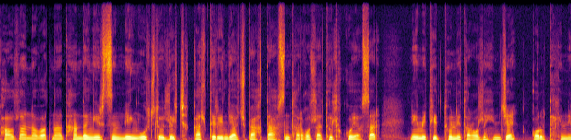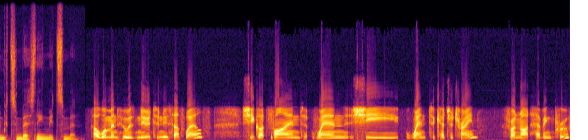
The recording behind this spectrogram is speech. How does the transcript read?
Паула Новотнад хандан ирсэн нэгэн үйлчлүүлэгч галт тэргэнд явж байхдаа авсан торгуулаа төлөхгүй явсаар нэг мэтгэд түүний торгуулийн хэмжээ 3 дахин нэмэгдсэн байсныг мэдсэн байна. A woman who is new to New South Wales, she got fined when she went to catch a train for not having proof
